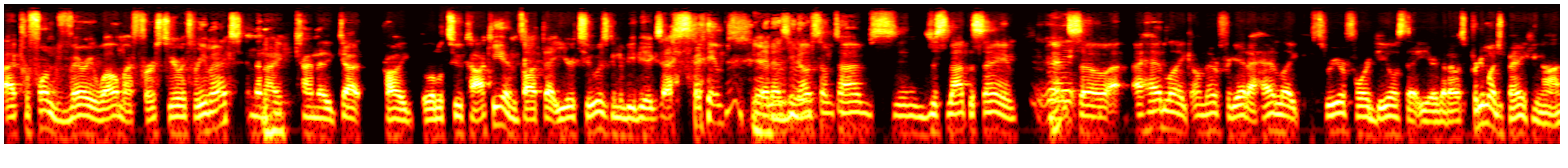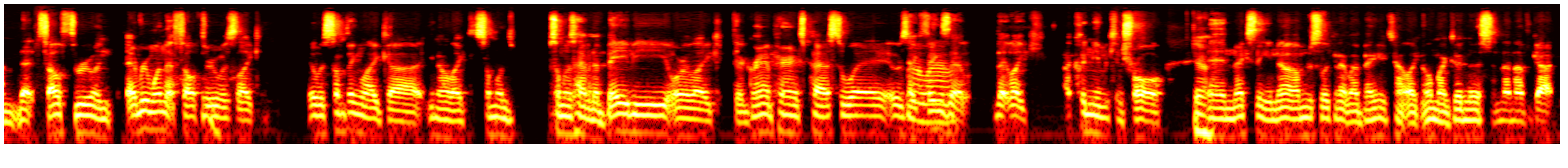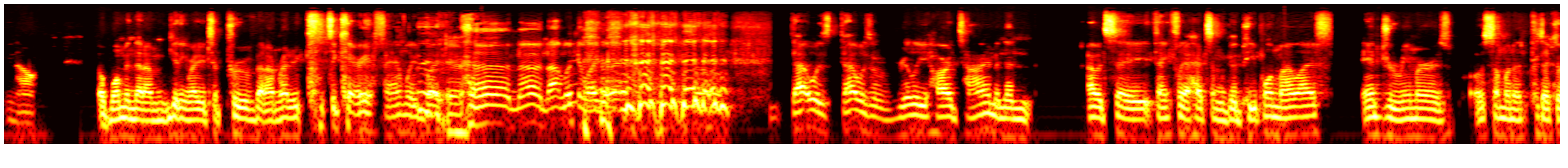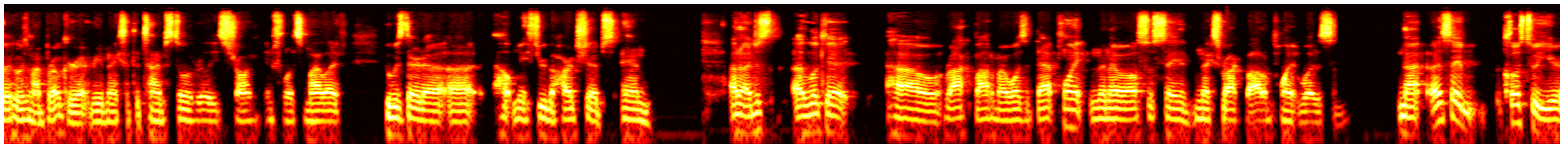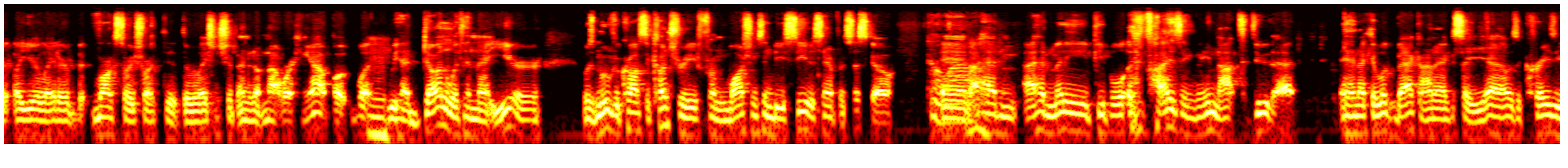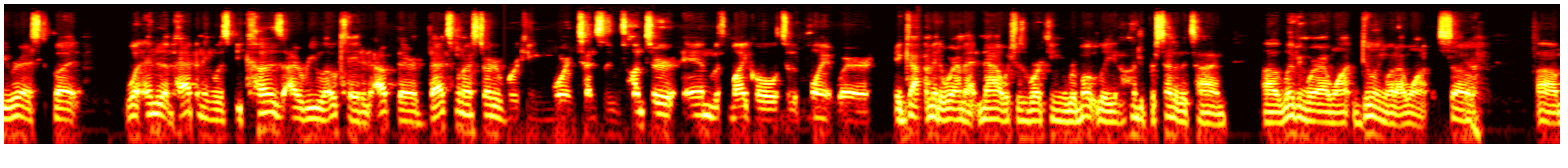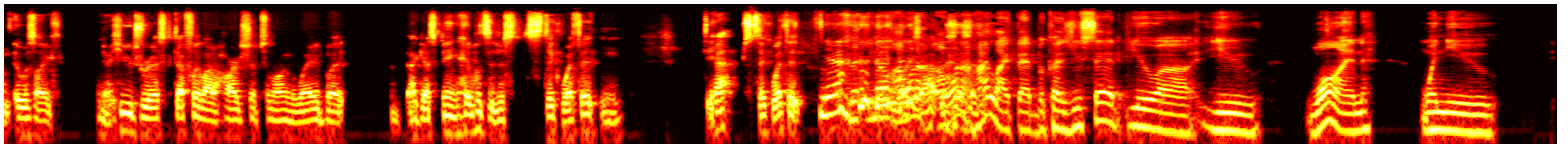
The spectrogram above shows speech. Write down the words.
I performed very well my first year with Remax, and then mm-hmm. I kind of got probably a little too cocky and thought that year two was going to be the exact same. Yeah. And as mm-hmm. you know, mm-hmm. sometimes just not the same. Right. And so I had like, I'll never forget, I had like three or four deals that year that I was pretty much banking on that fell through. And everyone that fell through was like, it was something like, uh, you know, like someone's, someone's having a baby or like their grandparents passed away. It was like oh, things wow. that, that like I couldn't even control. Yeah. And next thing you know, I'm just looking at my bank account like, oh my goodness. And then I've got, you know, a woman that I'm getting ready to prove that I'm ready to carry a family, but yeah. uh, no, not looking like that. so that was that was a really hard time, and then I would say, thankfully, I had some good people in my life. Andrew Reamer is, was someone in particular who was my broker at Remax at the time, still a really strong influence in my life, who was there to uh, help me through the hardships. And I don't know, I just I look at how rock bottom I was at that point, and then I would also say the next rock bottom point was not I'd say close to a year a year later. But long story short, the, the relationship ended up not working out. But what mm. we had done within that year was moved across the country from Washington D.C. to San Francisco, oh, and wow. I had I had many people advising me not to do that. And I can look back on it, I can say, yeah, that was a crazy risk. But what ended up happening was because I relocated out there, that's when I started working more intensely with Hunter and with Michael to the point where it got me to where I'm at now, which is working remotely 100% of the time uh, living where I want, doing what I want. So yeah. um, it was like you know huge risk, definitely a lot of hardships along the way, but I guess being able to just stick with it and yeah, stick with it. Yeah, you know, I want to I want to highlight that because you said you uh you won when you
